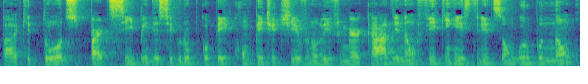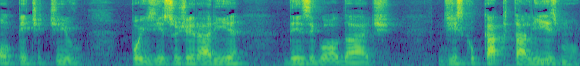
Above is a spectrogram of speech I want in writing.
para que todos participem desse grupo competitivo no livre mercado e não fiquem restritos a um grupo não competitivo, pois isso geraria desigualdade. Diz que o capitalismo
